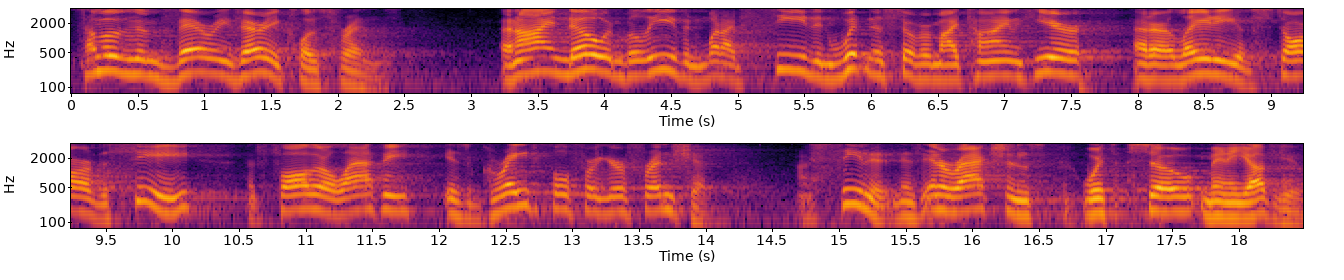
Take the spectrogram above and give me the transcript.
some of them very, very close friends. And I know and believe in what I've seen and witnessed over my time here at Our Lady of Star of the Sea that Father Lappy is grateful for your friendship. I've seen it in his interactions with so many of you.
